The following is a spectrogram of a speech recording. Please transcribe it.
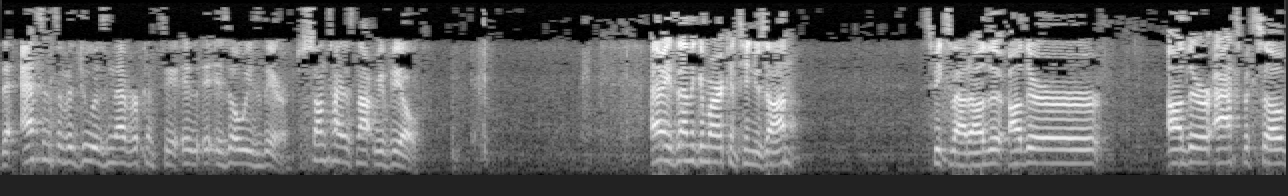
the essence of a Jew is never concealed, is, always there. Sometimes it's not revealed. Anyways, then the Gemara continues on. Speaks about other, other, other aspects of,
